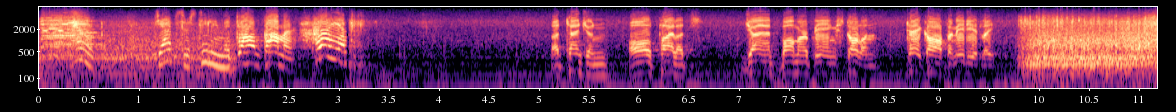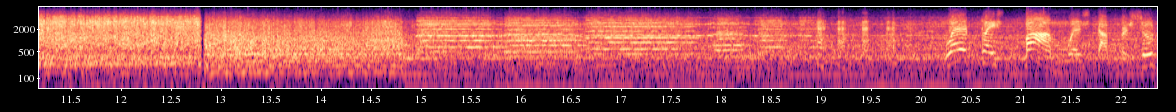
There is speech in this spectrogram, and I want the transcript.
Help. Japs are stealing the giant bomber. Hurry up. Attention, all pilots. Giant bomber being stolen. Take off immediately. Well-placed bomb will stop pursuit.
